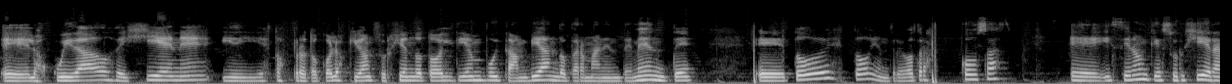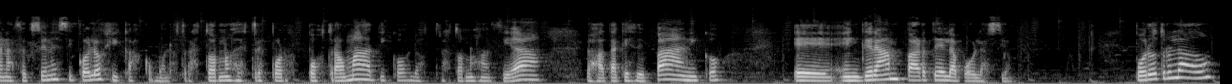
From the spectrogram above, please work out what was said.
eh, los cuidados de higiene y estos protocolos que iban surgiendo todo el tiempo y cambiando permanentemente. Eh, todo esto, y entre otras cosas, eh, hicieron que surgieran afecciones psicológicas como los trastornos de estrés postraumáticos, los trastornos de ansiedad, los ataques de pánico, en gran parte de la población. Por otro lado,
